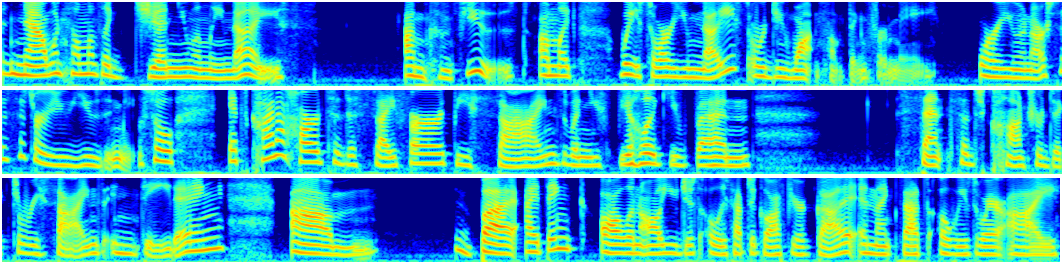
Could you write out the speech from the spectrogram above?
now when someone's like genuinely nice, I'm confused. I'm like, wait, so are you nice or do you want something from me? Or are you a narcissist or are you using me? So it's kind of hard to decipher these signs when you feel like you've been sent such contradictory signs in dating. Um, but I think all in all, you just always have to go off your gut. And like that's always where I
